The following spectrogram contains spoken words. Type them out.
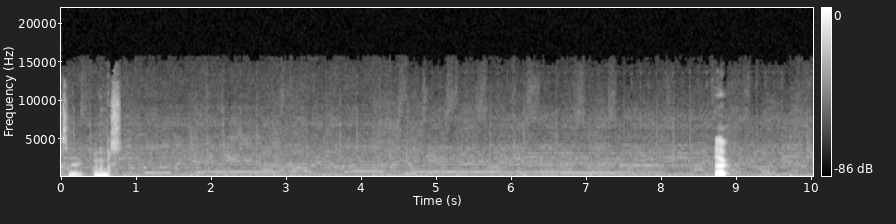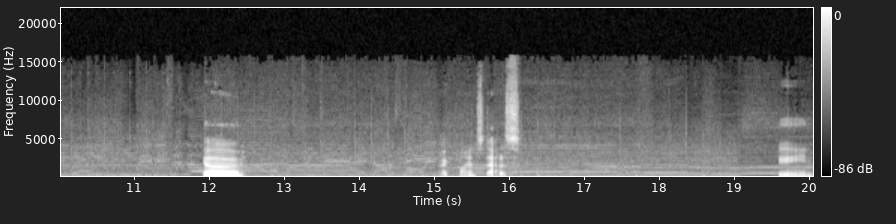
Settings. No. Go. Alright, client status. In.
